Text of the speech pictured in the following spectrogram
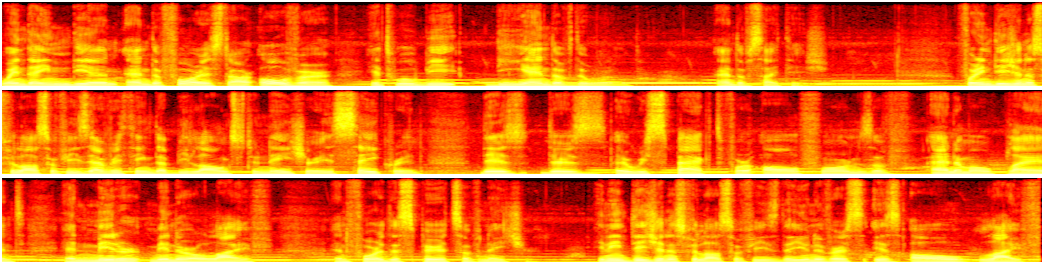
when the Indian and the forest are over, it will be the end of the world. End of citation. For indigenous philosophies, everything that belongs to nature is sacred there's, there's a respect for all forms of animal, plant, and mineral life, and for the spirits of nature. In indigenous philosophies, the universe is all life.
